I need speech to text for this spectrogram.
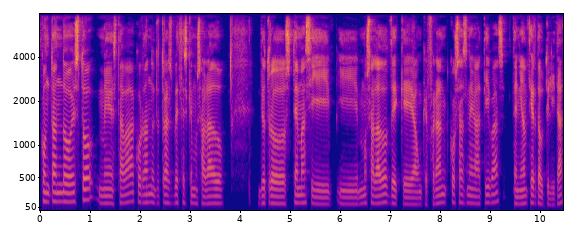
contando esto, me estaba acordando de otras veces que hemos hablado de otros temas y, hemos hablado de que aunque fueran cosas negativas, tenían cierta utilidad.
